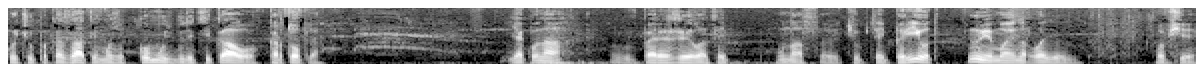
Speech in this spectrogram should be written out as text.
Хочу показати, може комусь буде цікаво картопля. Як вона пережила цей у нас е, цей період. Ну я маю на увазі взагалі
